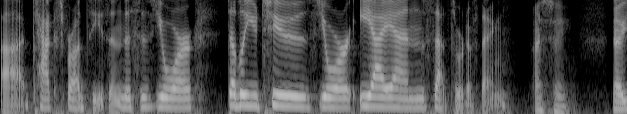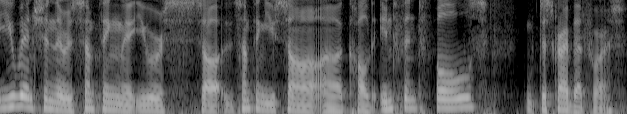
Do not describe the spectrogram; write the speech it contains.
uh, tax fraud season. This is your W 2s, your EINs, that sort of thing. I see. Now you mentioned there was something that you were saw something you saw uh, called infant fulls. Describe that for us.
